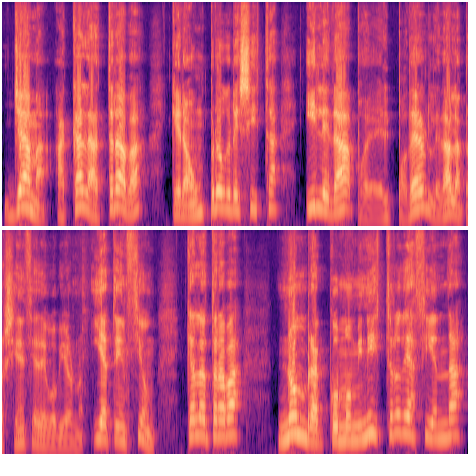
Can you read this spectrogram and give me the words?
llama a Calatrava, que era un progresista, y le da pues, el poder, le da la presidencia de gobierno. Y atención, Calatrava nombra como ministro de Hacienda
